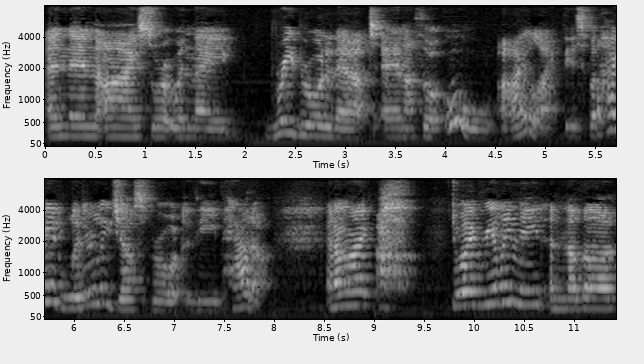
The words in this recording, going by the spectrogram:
And then I saw it when they re-brought it out and I thought, oh, I like this. But I had literally just brought the powder. And I'm like, do I really need another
